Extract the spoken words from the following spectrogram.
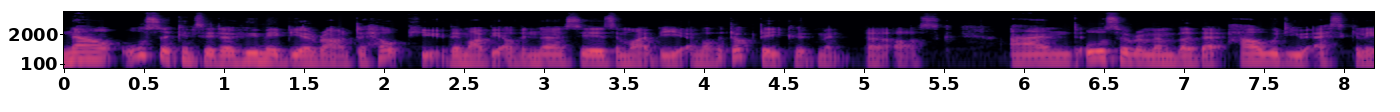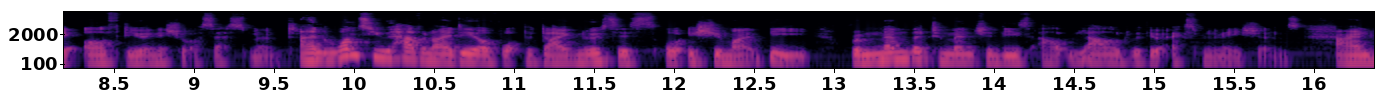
Now, also consider who may be around to help you. There might be other nurses, there might be another doctor you could uh, ask. And also remember that how would you escalate after your initial assessment? And once you have an idea of what the diagnosis or issue might be, remember to mention these out loud with your explanations and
